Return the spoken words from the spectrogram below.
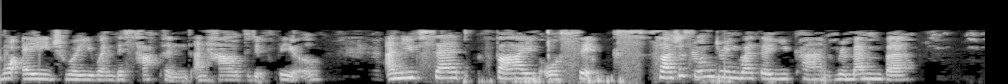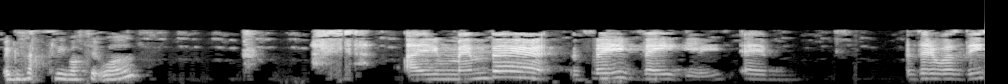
what age were you when this happened, and how did it feel? And you've said five or six, so I was just wondering whether you can remember exactly what it was. I remember very vaguely. Um, there was this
